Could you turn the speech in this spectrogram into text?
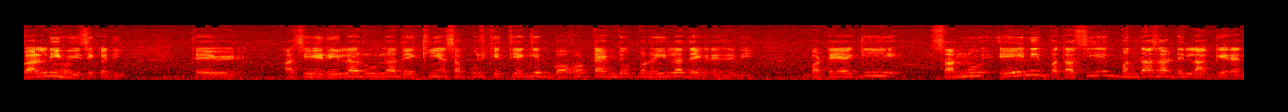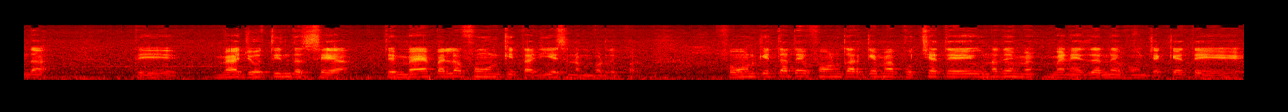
ਗੱਲ ਨਹੀਂ ਹੋਈ ਸੀ ਕਦੀ। ਤੇ ਅਸੀਂ ਰੀਲਾਂ ਰੂਲਾਂ ਦੇਖੀਆਂ, ਸਭ ਕੁਝ ਕੀਤੀਆਂ ਕਿ ਬਹੁਤ ਟਾਈਮ ਦੇ ਉੱਪਰ ਰੀਲਾਂ ਦੇਖ ਰਹੇ ਸੀ ਦੀ ਬਟ ਇਹ ਹੈ ਕਿ ਸਾਨੂੰ ਇਹ ਨਹੀਂ ਪਤਾ ਸੀ ਇਹ ਬੰਦਾ ਸਾਡੇ ਲਾਗੇ ਰਹਿੰਦਾ। ਤੇ ਮੈਂ ਜੋਤੀ ਨੂੰ ਦੱਸਿਆ ਤੇ ਮੈਂ ਪਹਿਲਾਂ ਫੋਨ ਕੀਤਾ ਜੀ ਇਸ ਨੰਬਰ ਦੇ ਉੱਪਰ। ਫੋਨ ਕੀਤਾ ਤੇ ਫੋਨ ਕਰਕੇ ਮੈਂ ਪੁੱਛਿਆ ਤੇ ਉਹਨਾਂ ਦੇ ਮੈਨੇਜਰ ਨੇ ਫੋਨ ਚੱਕਿਆ ਤੇ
